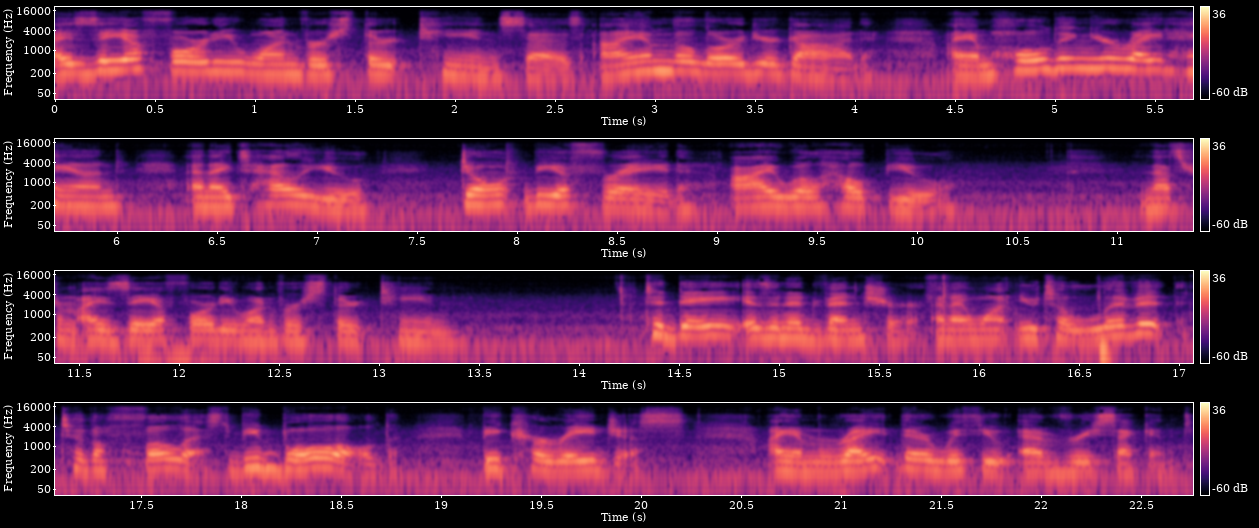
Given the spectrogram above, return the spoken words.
Isaiah 41, verse 13 says, I am the Lord your God. I am holding your right hand, and I tell you, don't be afraid. I will help you. And that's from Isaiah 41, verse 13. Today is an adventure, and I want you to live it to the fullest. Be bold, be courageous. I am right there with you every second.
